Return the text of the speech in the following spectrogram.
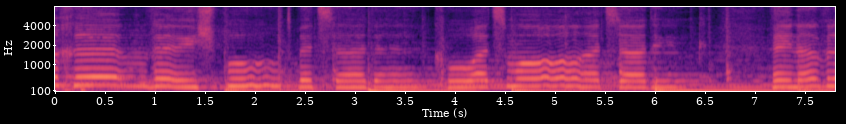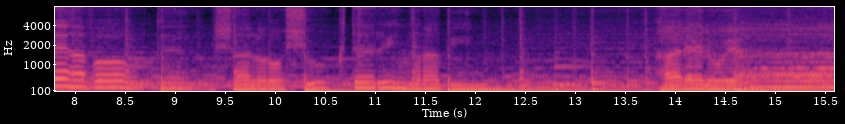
יילחם וישפוט בצדק, הוא עצמו הצדיק, עיניו להבות אש על ראשו כתרים רבים. הללויה,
